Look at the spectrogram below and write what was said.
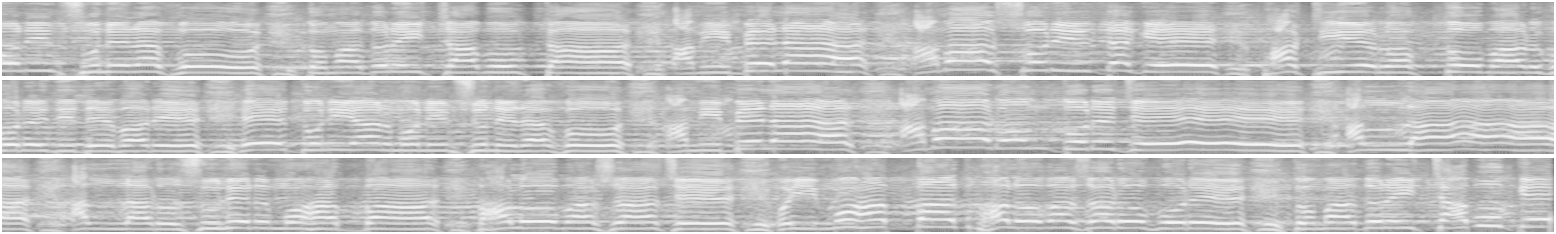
মনিব শুনে রাখো, তোমাদের এই চাবুকটা আমি বেলাল আমার শরীরটাকে ফাটিয়ে রক্ত বার করে দিতে পারে। এ দুনিয়ার মনিব শুনে রাখো, আমি বেলাল আমার অন্তরে যে আল্লাহ আল্লাহ রসুলের মহাব্বাত, ভালোবাসা আছে, ওই মহাব্বাত, ভালোবাসার ওপরে তোমাদের এই চাবুকে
